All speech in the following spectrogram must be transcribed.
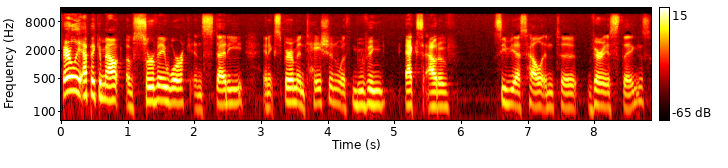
fairly epic amount of survey work and study and experimentation with moving X out of CVS hell into various things.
